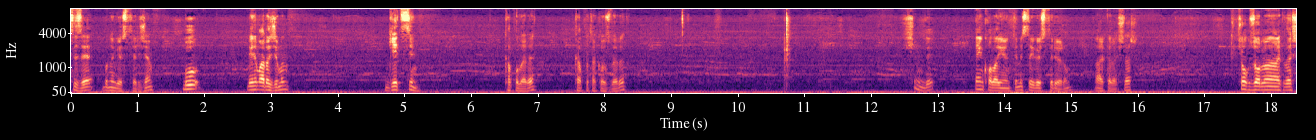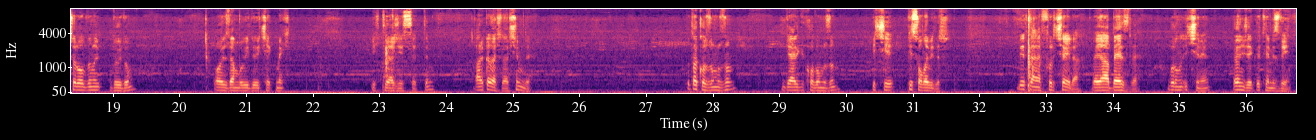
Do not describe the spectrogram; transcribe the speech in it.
size bunu göstereceğim. Bu benim aracımın Getsin kapıları, kapı takozları. Şimdi en kolay yöntemi size gösteriyorum arkadaşlar. Çok zorlanan arkadaşlar olduğunu duydum. O yüzden bu videoyu çekmek ihtiyacı hissettim. Arkadaşlar şimdi bu takozumuzun gergi kolumuzun içi pis olabilir. Bir tane fırçayla veya bezle bunun içini öncelikle temizleyin.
